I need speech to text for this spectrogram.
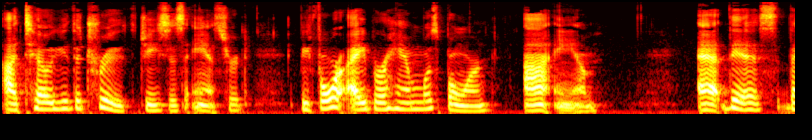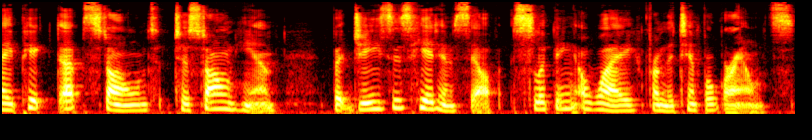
I tell you the truth, Jesus answered. Before Abraham was born, I am. At this, they picked up stones to stone him, but Jesus hid himself, slipping away from the temple grounds.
